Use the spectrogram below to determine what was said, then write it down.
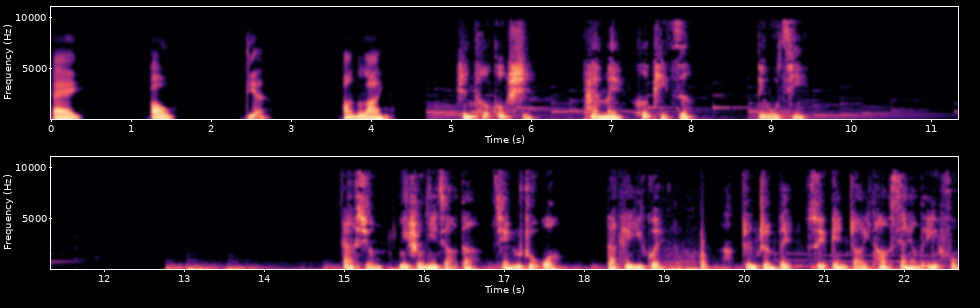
a o 点 online。人头故事，太妹和痞子，第五集。大雄蹑手蹑脚的潜入主卧，打开衣柜，正准备随便找一套像样的衣服，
